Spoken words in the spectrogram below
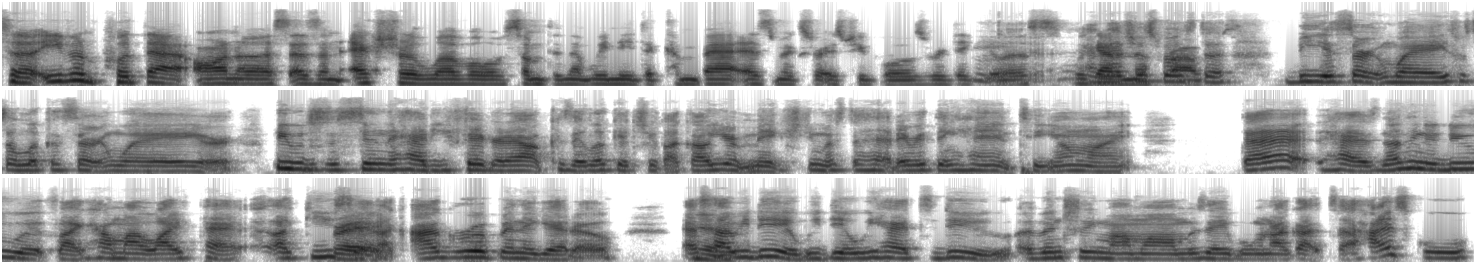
to even put that on us as an extra level of something that we need to combat as mixed race people is ridiculous. We got you're supposed problems. to be a certain way, you're supposed to look a certain way, or people just assume they have you figured out because they look at you like, oh, you're mixed. You must have had everything handed to you. I'm like, that has nothing to do with like how my life path. Like you right. said, like I grew up in the ghetto. That's yeah. how we did. We did what we had to do. Eventually, my mom was able when I got to high school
